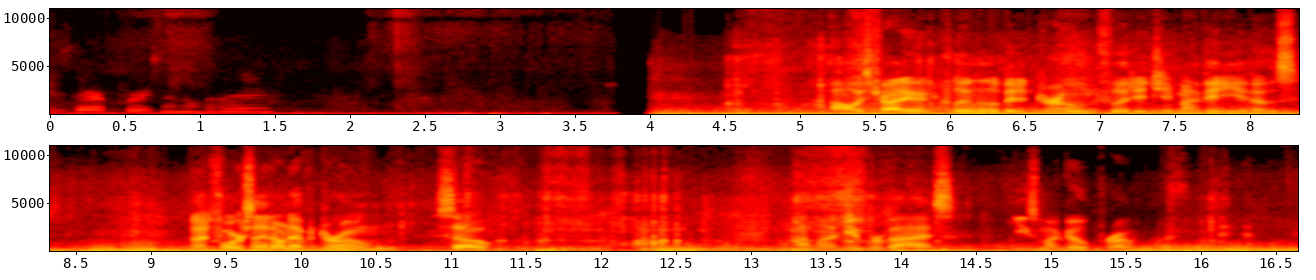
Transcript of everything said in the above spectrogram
Is there a person over there? I always try to include a little bit of drone footage in my videos. Unfortunately, I don't have a drone, so I'm gonna improvise. Use my GoPro.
